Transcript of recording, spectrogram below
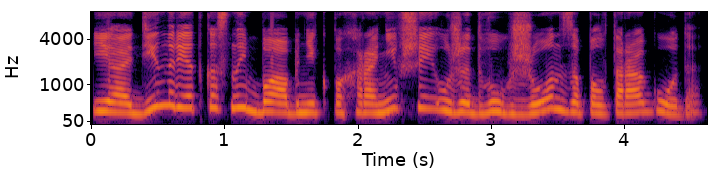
и один редкостный бабник, похоронивший уже двух жен за полтора года.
